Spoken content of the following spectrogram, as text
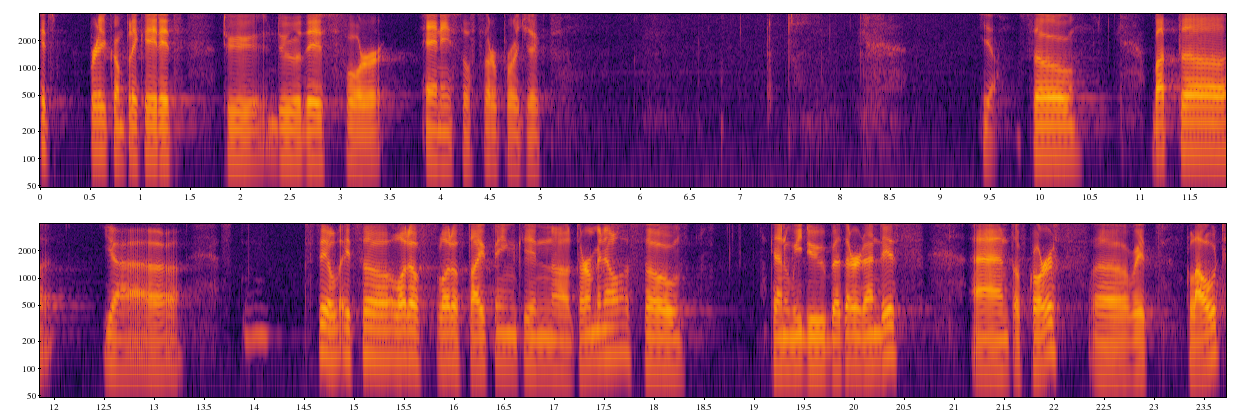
it's pretty complicated to do this for any software project. Yeah, so, but uh, yeah, still it's a lot of, lot of typing in uh, terminal, so can we do better than this? And of course, uh, with cloud,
